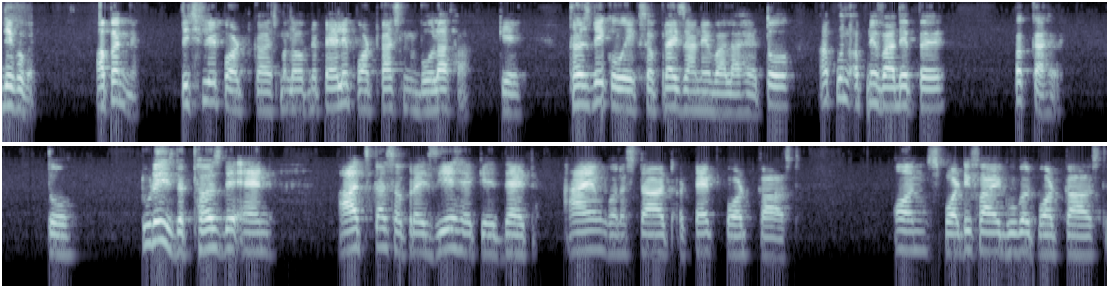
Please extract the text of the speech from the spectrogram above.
देखो भाई अपन ने पिछले पॉडकास्ट मतलब अपने पहले पॉडकास्ट में बोला था कि थर्सडे को एक सरप्राइज़ आने वाला है तो अपन अपने वादे पे पक्का है तो today is the Thursday and आज का सरप्राइज़ ये है कि that I am gonna start a tech podcast on Spotify Google podcast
